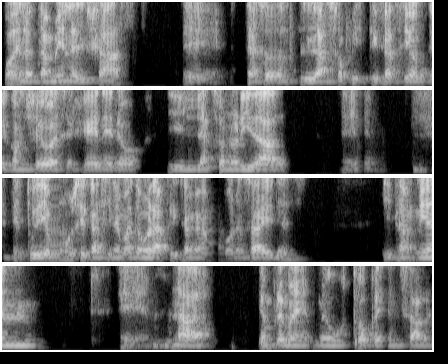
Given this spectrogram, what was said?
Bueno, también el jazz, eh, la, sofisticación que conlleva ese género y la sonoridad. Eh, estudié música cinematográfica acá en Buenos Aires y también, eh, nada, siempre me, gustó pensar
